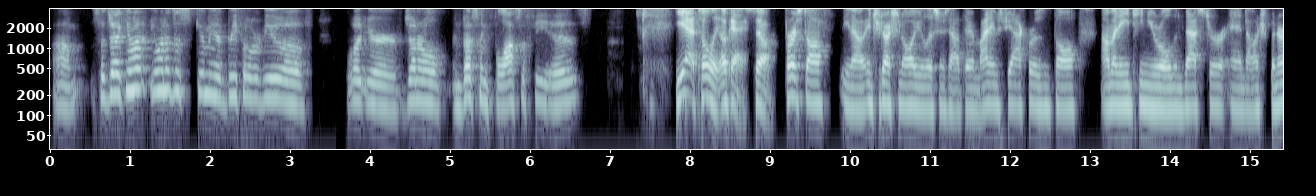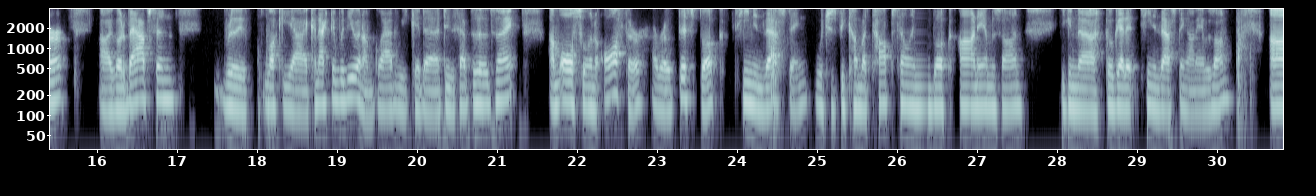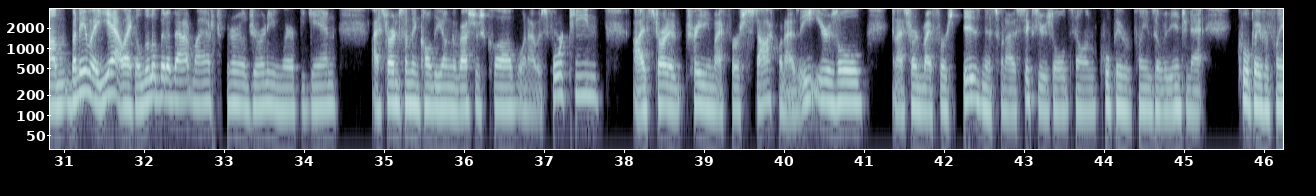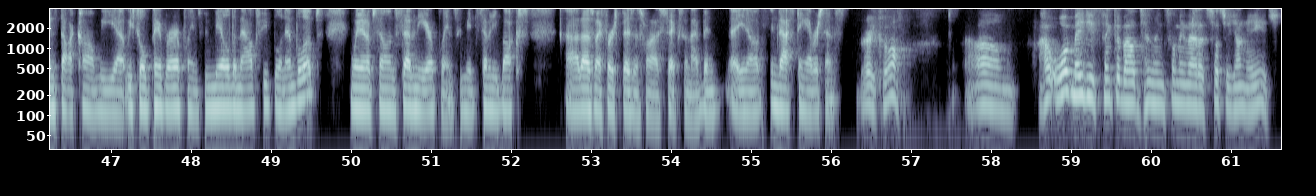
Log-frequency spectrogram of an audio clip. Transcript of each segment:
Um, so, Jack, you want you want to just give me a brief overview of what your general investing philosophy is? Yeah, totally. Okay. So, first off, you know, introduction to all your listeners out there. My name is Jack Rosenthal. I'm an 18 year old investor and entrepreneur. I go to Babson. Really lucky I connected with you, and I'm glad we could uh, do this episode tonight. I'm also an author. I wrote this book, Teen Investing, which has become a top selling book on Amazon you can uh, go get it teen investing on amazon. Um, but anyway yeah like a little bit about my entrepreneurial journey and where it began. I started something called the young investors club when i was 14 i started trading my first stock when i was eight years old and i started my first business when i was six years old selling cool paper planes over the internet coolpaperplanes.com we uh, we sold paper airplanes. We mailed them out to people in envelopes we ended up selling 70 airplanes. We made 70 bucks. Uh, that was my first business when i was six and i've been uh, you know investing ever since. Very cool um, how, what made you think about doing something that at such a young age?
